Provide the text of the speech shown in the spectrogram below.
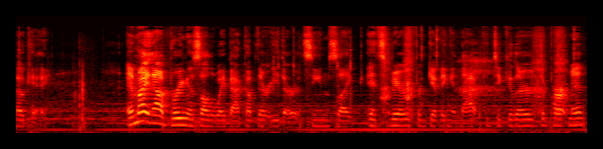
Okay. It might not bring us all the way back up there either. It seems like it's very forgiving in that particular department.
